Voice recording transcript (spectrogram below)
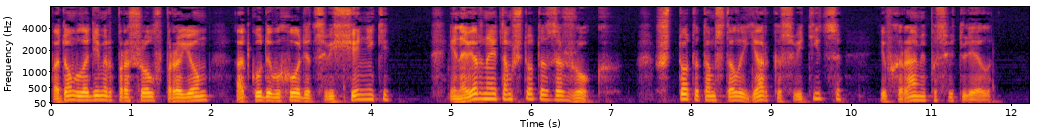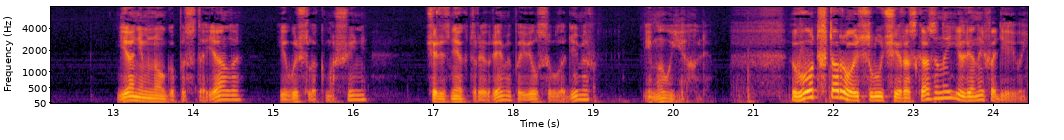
Потом Владимир прошел в проем, откуда выходят священники, и, наверное, там что-то зажег. Что-то там стало ярко светиться, и в храме посветлело. Я немного постояла и вышла к машине. Через некоторое время появился Владимир, и мы уехали. Вот второй случай, рассказанный Еленой Фадеевой.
